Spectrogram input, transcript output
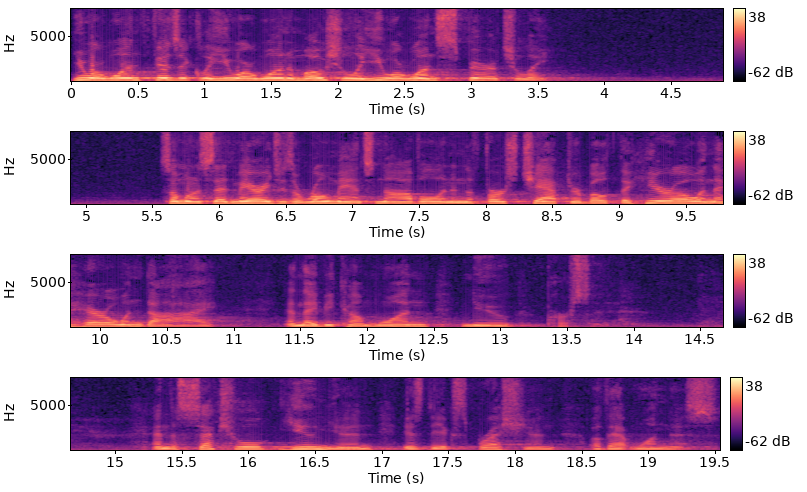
You are one physically, you are one emotionally, you are one spiritually. Someone said marriage is a romance novel, and in the first chapter, both the hero and the heroine die, and they become one new person. And the sexual union is the expression of that oneness.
